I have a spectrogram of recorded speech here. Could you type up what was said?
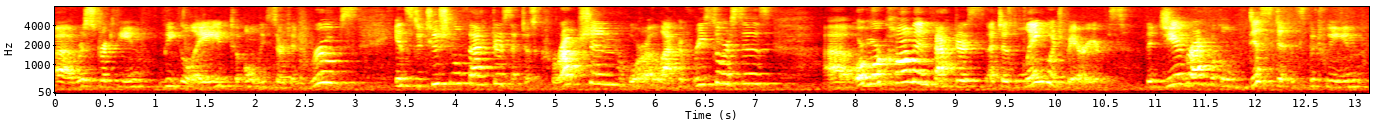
uh, restricting legal aid to only certain groups. Institutional factors such as corruption or a lack of resources. Uh, or more common factors such as language barriers. The geographical distance between,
